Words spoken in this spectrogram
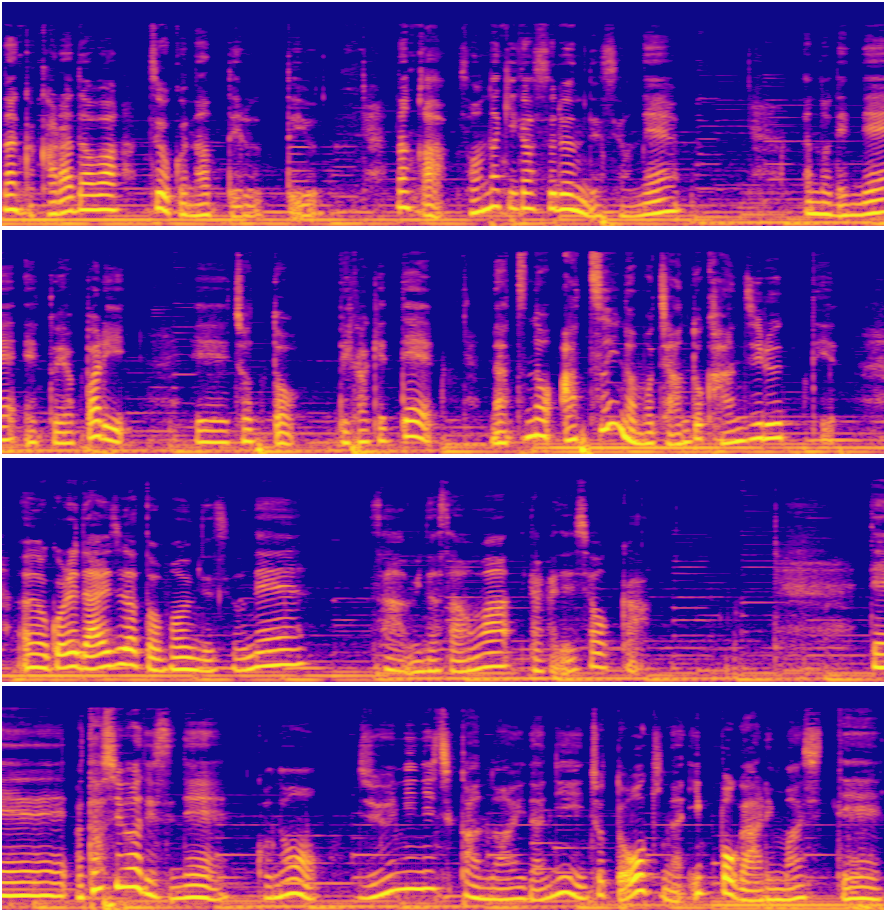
なんか体は強くなってるっていうなんかそんな気がするんですよね。なのでね、えっと、やっぱり、えー、ちょっと出かけて夏の暑いのもちゃんと感じるってあのこれ大事だと思うんですよね。さあ皆さんはいかがでしょうか。で私はですねこの12日間の間にちょっと大きな一歩がありまして、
